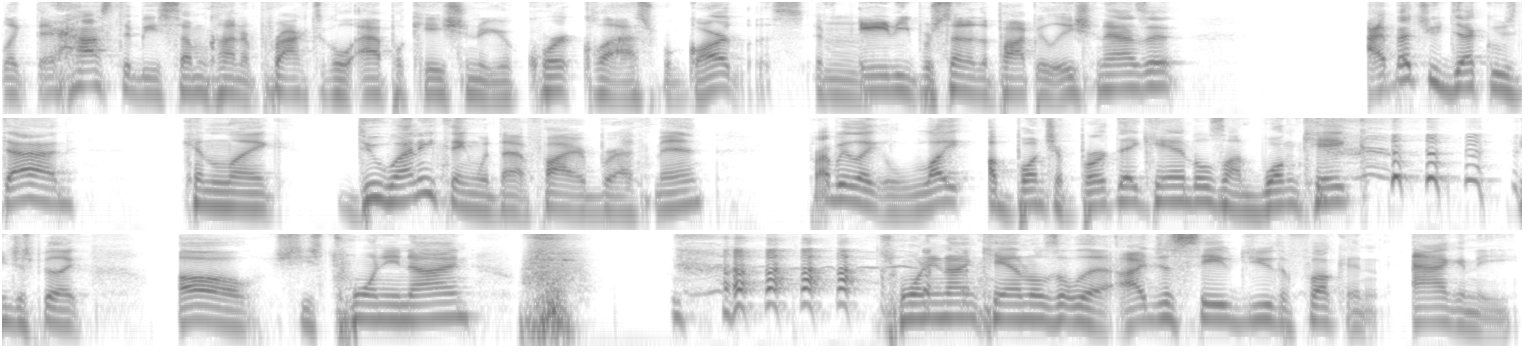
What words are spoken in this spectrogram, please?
like there has to be some kind of practical application to your quirk class, regardless. If Mm. eighty percent of the population has it, I bet you Deku's dad can like do anything with that fire breath, man. Probably like light a bunch of birthday candles on one cake. He'd just be like, "Oh, she's twenty nine. 29 candles a lit. I just saved you the fucking agony.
